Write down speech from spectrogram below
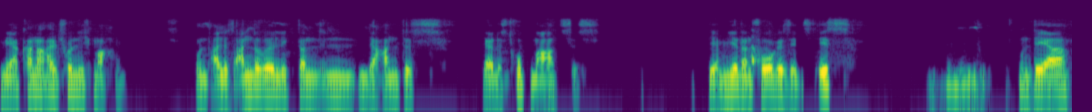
mehr kann er halt schon nicht machen. Und alles andere liegt dann in, in der Hand des, ja, des Truppenarztes, der mir dann vorgesetzt ist. Mhm. Und der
